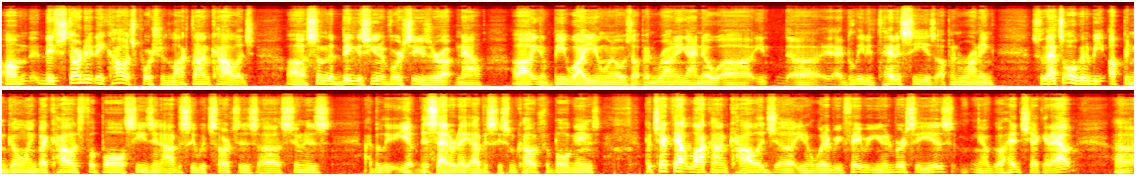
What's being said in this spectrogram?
um, they've started a college portion, Locked On College. Uh, some of the biggest universities are up now. Uh, you know, BYU when it was up and running. I know, uh, uh, I believe Tennessee is up and running. So that's all going to be up and going by college football season, obviously, which starts as uh, soon as I believe, yeah, this Saturday. Obviously, some college football games. But check out Lock On College. Uh, you know, whatever your favorite university is, you know, go ahead check it out. Uh,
